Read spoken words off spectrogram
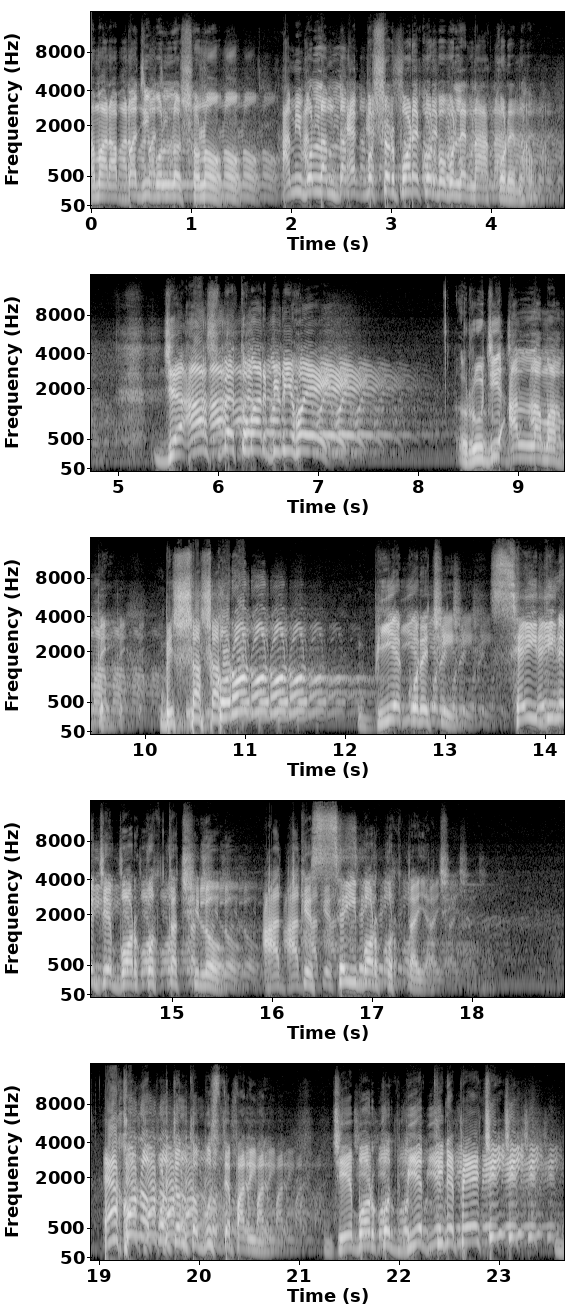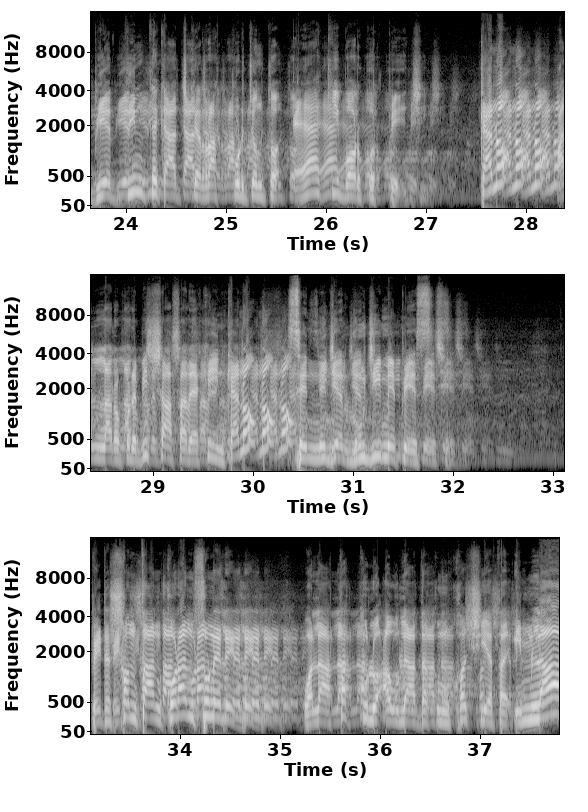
আমার আব্বাজি বলল, শোনো, আমি বললাম, এক বছর পরে করব বললে, না, করে নাও। যে আসবে তোমার বিবি হয়ে, রুজি আল্লাহ মাপবে। বিশ্বাস করুন, বিয়ে করেছি, সেই দিনে যে বরকতটা ছিল, আজকে সেই বরকতটাই আছে। এখনও পর্যন্ত বুঝতে পারিনি, যে বরকত বিয়ের দিনে পেয়েছি, বিয়ের দিন থেকে আজকে রাত পর্যন্ত একই বরকত পেয়েছি। কেন? আল্লাহর উপরে বিশ্বাস আর একই কেন? সে নিজের রুজি মেপে এসেছে। পেটের সন্তান কোরআন শুনেলেন ওয়ালা তাকুলু আউলাদাকুম খাশিয়াতা ইমলা।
